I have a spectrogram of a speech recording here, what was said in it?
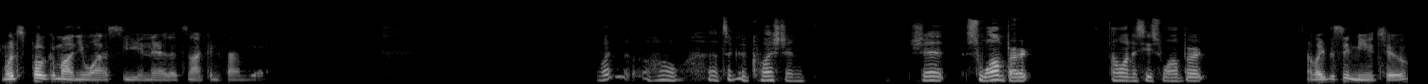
What's Pokemon you want to see in there that's not confirmed yet? What? Oh, that's a good question. Shit. Swampert. I want to see Swampert. I'd like to see Mewtwo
